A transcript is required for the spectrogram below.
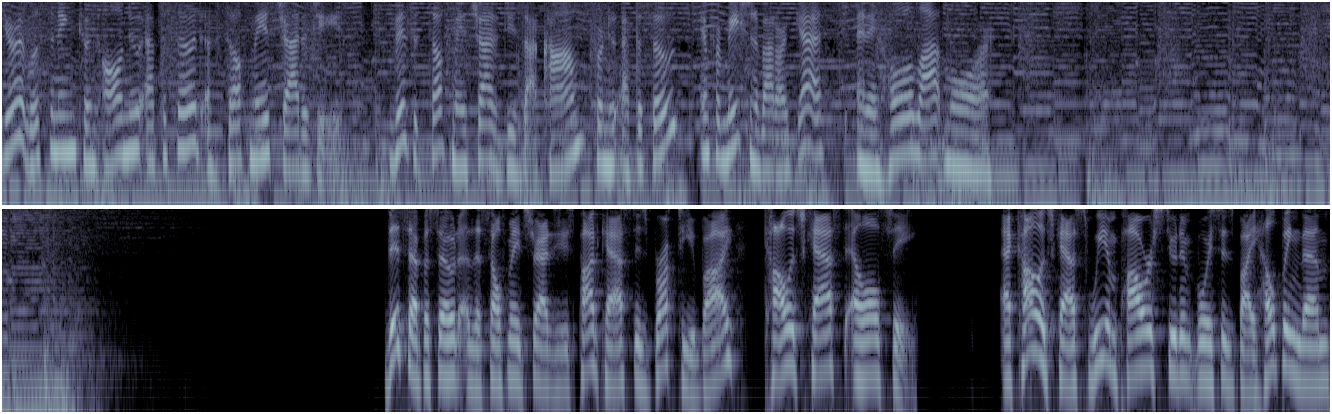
You're listening to an all new episode of Self Made Strategies. Visit selfmadestrategies.com for new episodes, information about our guests, and a whole lot more. This episode of the Self Made Strategies podcast is brought to you by CollegeCast LLC. At CollegeCast, we empower student voices by helping them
